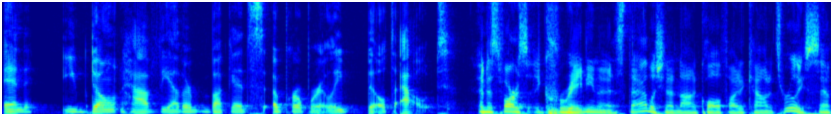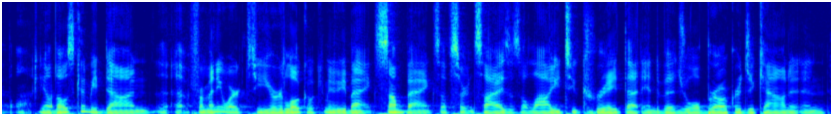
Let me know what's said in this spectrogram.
and you don't have the other buckets appropriately built out. And as far as creating and establishing a non-qualified account, it's really simple. You know, those can be done uh, from anywhere to your local community bank. Some banks of certain sizes allow you to create that individual brokerage account and, and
